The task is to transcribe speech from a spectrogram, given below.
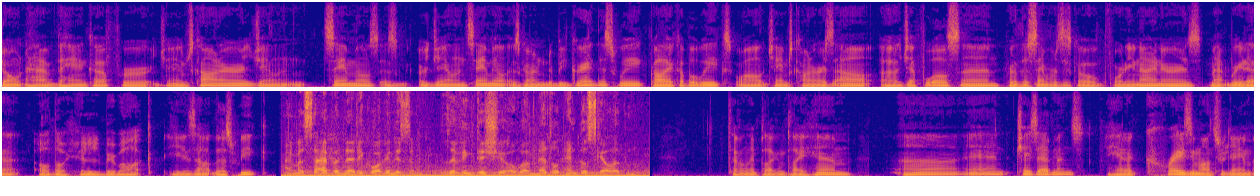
don't have the handcuff for James Conner, Jaylen Samuels is or Jaylen Samuel is going to be great this week. Probably a couple of weeks while James Conner is out. Uh, Jeff Wilson for the San Francisco 49ers. Matt Breida, although he'll be back, he is out this week. I'm a cybernetic organism, living tissue over a metal endoskeleton. Definitely plug and play him. Uh, and Chase Edmonds, he had a crazy monster game.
